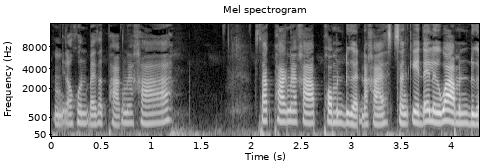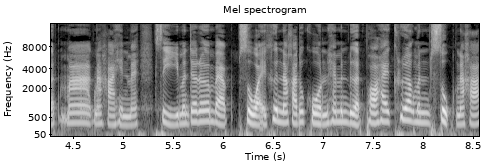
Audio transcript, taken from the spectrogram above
นี่เราคนไปสักพักนะคะ สักพักนะคะ พอมันเดือดนะคะ สังเกตได้เลยว่ามันเดือดมากนะคะ เห็นไหมสีมันจะเริ่มแบบสวยขึ้นนะคะ ทุกคนให้มันเดือดเพราะให้เครื่องมันสุกนะคะ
